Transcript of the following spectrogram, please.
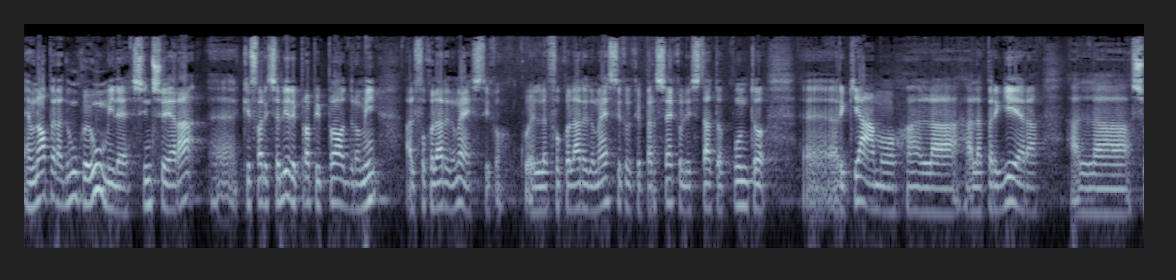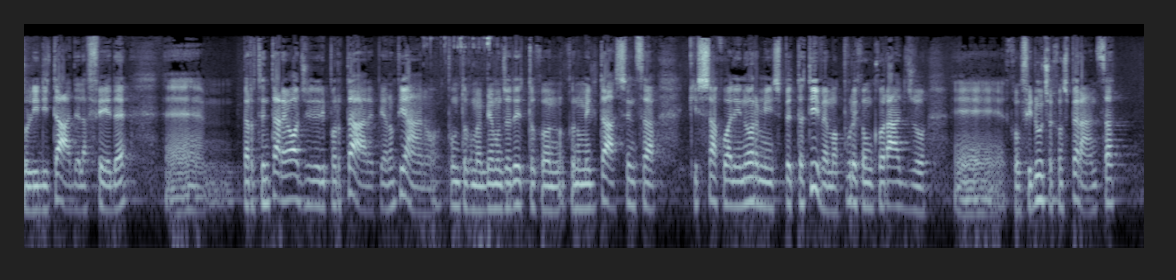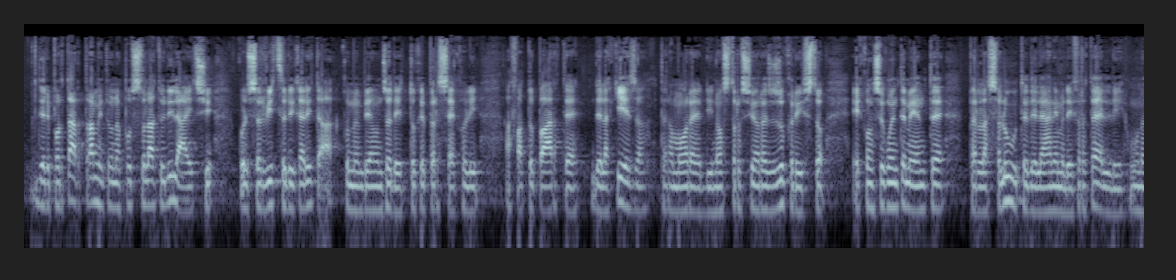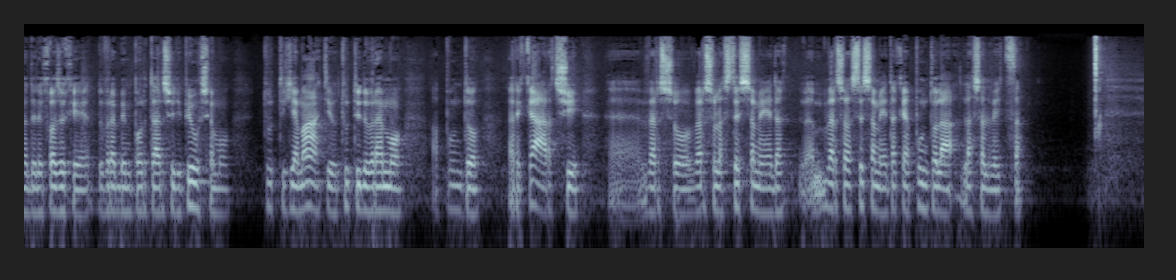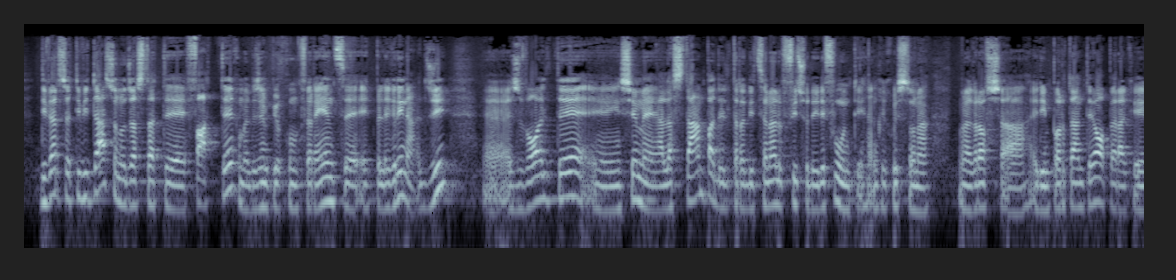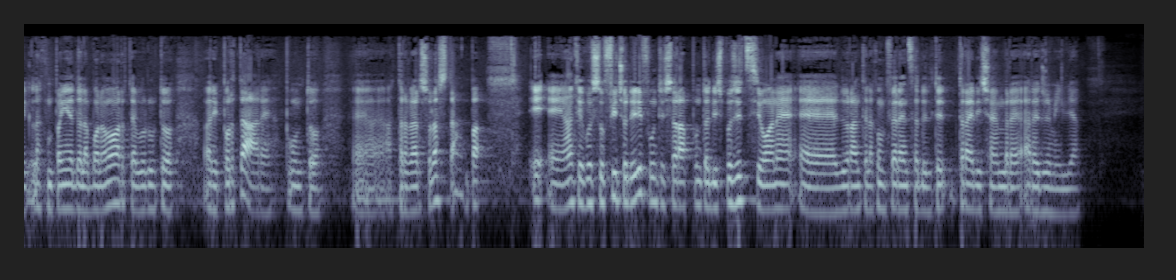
È un'opera dunque umile, sincera, eh, che fa risalire i propri ippodromi al focolare domestico, quel focolare domestico che per secoli è stato appunto eh, richiamo alla, alla, preghiera, alla solidità della fede, eh, per tentare oggi di riportare piano piano, appunto come abbiamo già detto con, con umiltà, senza chissà quali enormi aspettative, ma pure con coraggio, con fiducia con speranza, di riportare tramite un apostolato di laici quel servizio di carità, come abbiamo già detto, che per secoli ha fatto parte della Chiesa per amore di nostro Signore Gesù Cristo e conseguentemente per la salute delle anime dei fratelli, una delle cose che dovrebbe importarci di più, siamo tutti chiamati o tutti dovremmo appunto recarci eh, verso, verso, la meta, eh, verso, la stessa meta, che è appunto la, la salvezza. Diverse attività sono già state fatte, come ad esempio conferenze e pellegrinaggi, eh, svolte eh, insieme alla stampa del tradizionale ufficio dei defunti, anche questa è una, una grossa ed importante opera che la Compagnia della Buona Morte ha voluto riportare appunto eh, attraverso la stampa e eh, anche questo ufficio dei defunti sarà appunto a disposizione eh, durante la conferenza del 3 dicembre a Reggio Emilia.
